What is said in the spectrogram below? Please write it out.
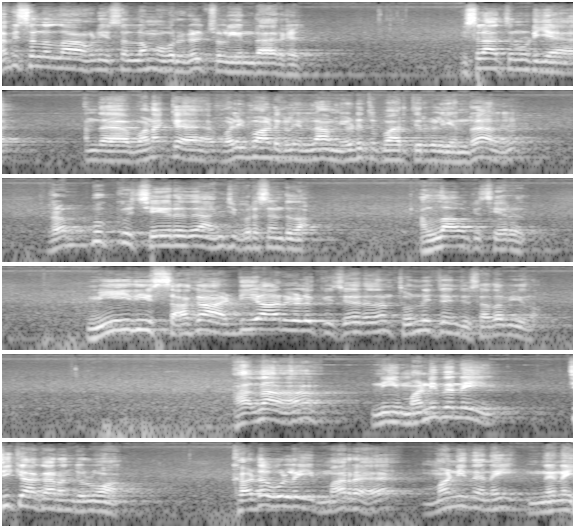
நபி சொல்லா அலி சொல்லம் அவர்கள் சொல்கின்றார்கள். இஸ்லாத்தினுடைய அந்த வணக்க வழிபாடுகள் எல்லாம் எடுத்து பார்த்தீர்கள் என்றால் ரப்புக்கு சேருது அஞ்சு பர்சன்ட் தான். அல்லாவுக்கு செய்கிறது மீதி சக அடியார்களுக்கு சேருதான் தொண்ணூத்தஞ்சு சதவீதம். அதான் நீ மனிதனை தீக்காக்காரன் சொல்லுவான். கடவுளை மற மனிதனை நினை.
